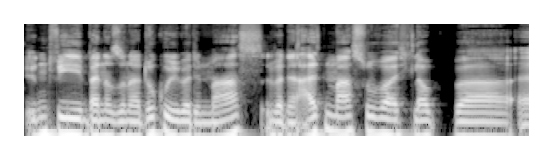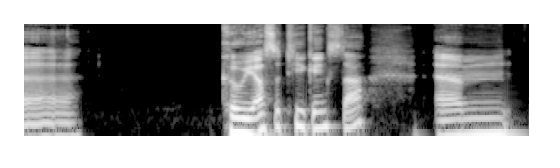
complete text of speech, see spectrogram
irgendwie bei einer, so einer Doku über den Mars, über den alten Mars Rover, ich glaube über äh, Curiosity ging es da, ähm,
